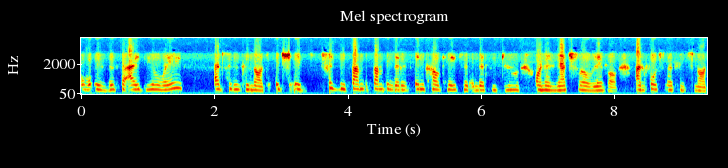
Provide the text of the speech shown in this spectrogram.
is this the ideal way? Absolutely not. It, it should be some, something that is inculcated and that we do on a natural level. Unfortunately, it's not.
